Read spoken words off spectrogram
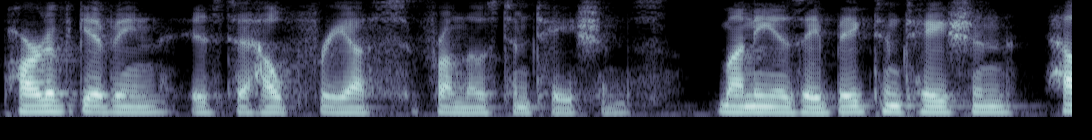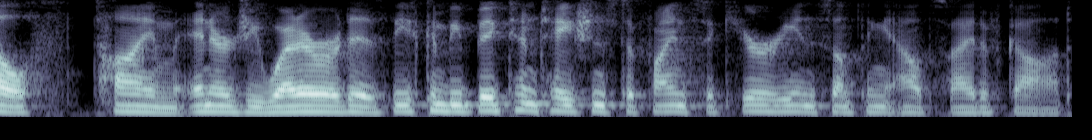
part of giving is to help free us from those temptations. Money is a big temptation, health, time, energy, whatever it is. These can be big temptations to find security in something outside of God.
